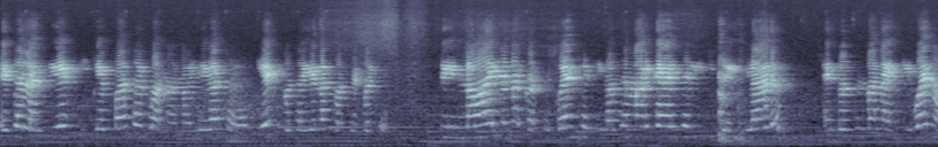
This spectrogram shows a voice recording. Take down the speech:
es a las 10 y qué pasa cuando no llegas a las 10, pues hay una consecuencia. Si no hay una consecuencia, si no se marca ese límite claro, entonces van a decir, bueno,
